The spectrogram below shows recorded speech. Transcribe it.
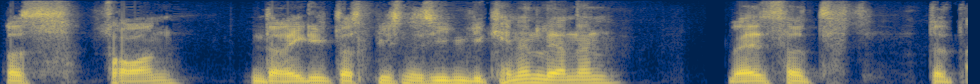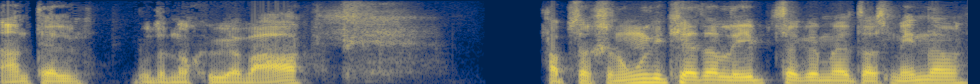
dass Frauen in der Regel das Business irgendwie kennenlernen, weil es halt der Anteil oder noch höher war. Habe es auch schon umgekehrt erlebt, sage ich mal, dass Männer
